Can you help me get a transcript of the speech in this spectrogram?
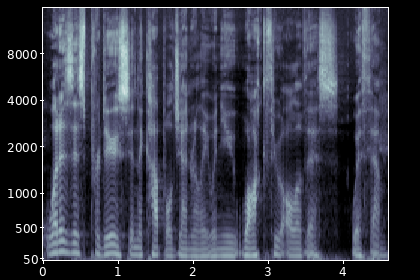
what does this produce in the couple generally when you walk through all of this with them?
